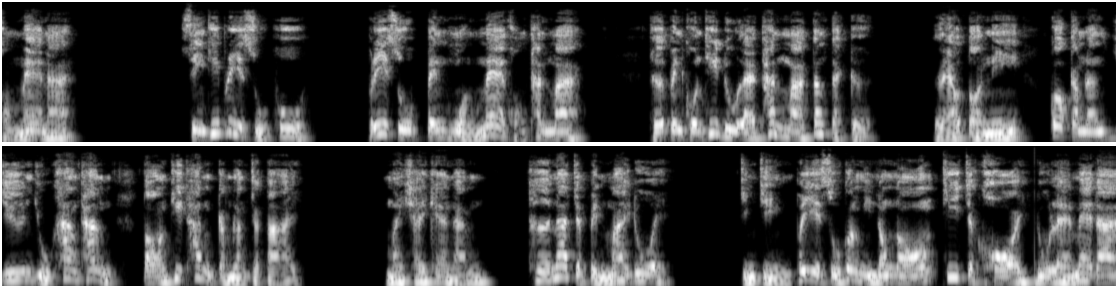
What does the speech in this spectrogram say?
ของแม่นะ สิ่งที่พระเยซูพูด พระเยซูเป็นห่วงแม่ของท่านมาก เธอเป็นคนที่ดูแลท่านมาตั้งแต่เกิด แล้วตอนนี้ก็กำลังยืนอยู่ข้างท่าน ตอนที่ท่านกำลังจะตาย ไม่ใช่แค่นั้น เธอน่าจะเป็นไม้ด้วย จริงๆ พระเยซูก็มีน้องๆที่จะคอยดูแลแม่ได้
